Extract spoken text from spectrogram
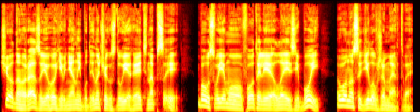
що одного разу його гівняний будиночок здує геть на пси, бо у своєму фотелі Лейзі Бой воно сиділо вже мертве.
